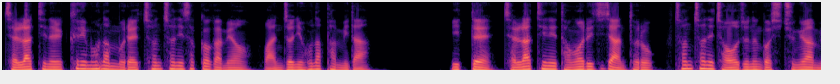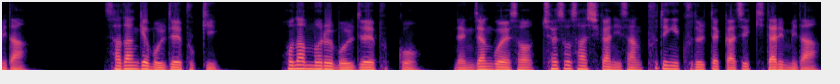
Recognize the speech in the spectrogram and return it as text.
젤라틴을 크림 혼합물에 천천히 섞어가며 완전히 혼합합니다. 이때 젤라틴이 덩어리지지 않도록 천천히 저어주는 것이 중요합니다. 4단계 몰드에 붓기 혼합물을 몰드에 붓고 냉장고에서 최소 4시간 이상 푸딩이 굳을 때까지 기다립니다.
